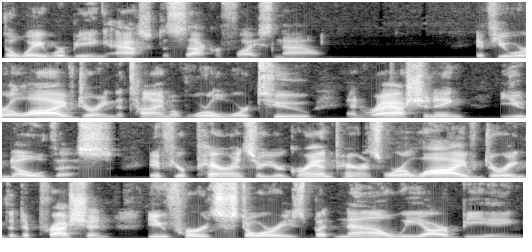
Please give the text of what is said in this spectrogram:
the way we're being asked to sacrifice now. If you were alive during the time of World War II and rationing, you know this if your parents or your grandparents were alive during the Depression, you've heard stories, but now we are being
